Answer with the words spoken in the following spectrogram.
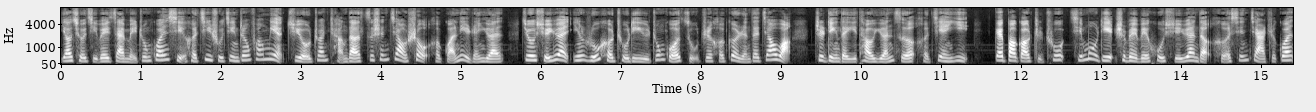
要求几位在美中关系和技术竞争方面具有专长的资深教授和管理人员，就学院应如何处理与中国组织和个人的交往制定的一套原则和建议。该报告指出，其目的是为维护学院的核心价值观，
